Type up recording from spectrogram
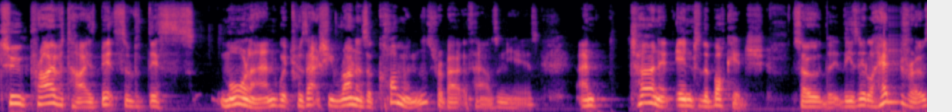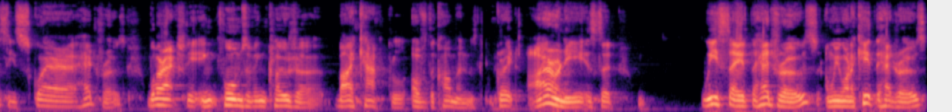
to privatize bits of this moorland, which was actually run as a commons for about a thousand years, and turn it into the bocage. So the, these little hedgerows, these square hedgerows, were actually forms of enclosure by capital of the commons. Great irony is that we save the hedgerows and we want to keep the hedgerows,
